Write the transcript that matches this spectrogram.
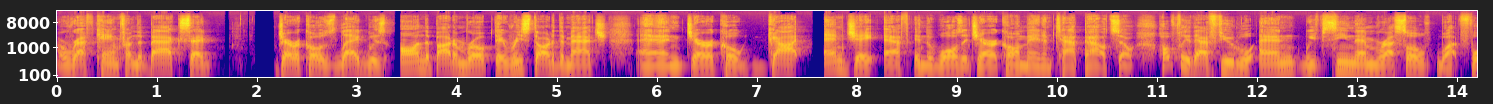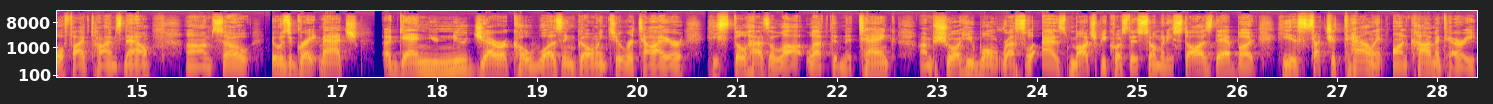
a ref came from the back said Jericho's leg was on the bottom rope. They restarted the match, and Jericho got MJF in the walls of Jericho and made him tap out. So hopefully that feud will end. We've seen them wrestle, what, four or five times now. Um, so it was a great match. Again, you knew Jericho wasn't going to retire. He still has a lot left in the tank. I'm sure he won't wrestle as much because there's so many stars there, but he is such a talent on commentary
